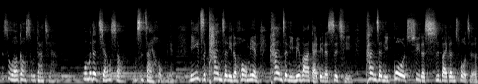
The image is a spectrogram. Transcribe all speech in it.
但是我要告诉大家，我们的奖赏不是在后面。你一直看着你的后面，看着你没有办法改变的事情，看着你过去的失败跟挫折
